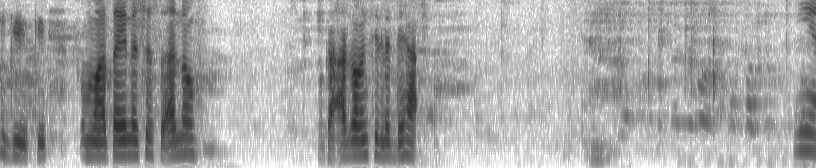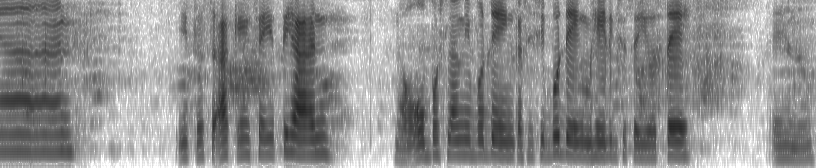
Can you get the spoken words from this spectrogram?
Kumatay na siya sa ano. Mag-aagawan sila diha. Yan. Dito sa aking sayutihan. Nauubos lang ni Budeng kasi si Budeng mahilig sa sayote. Ayan o.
